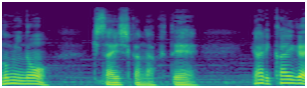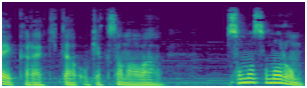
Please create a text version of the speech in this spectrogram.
のみの記載しかなくてやはり海外から来たお客様はそもそも論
